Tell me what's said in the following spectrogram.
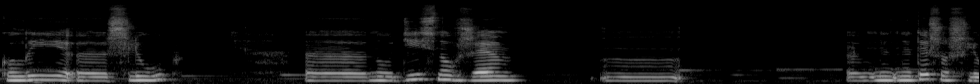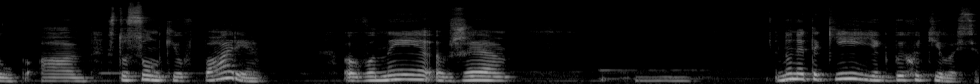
коли е, шлюб, е, ну, дійсно вже е, не, те, що шлюб, а стосунки в парі, вони вже ну, не такі, як би хотілося.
